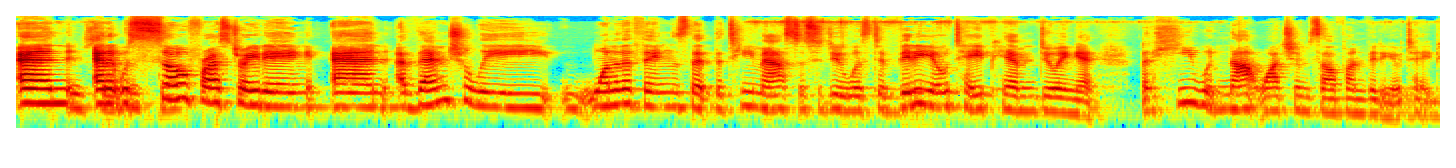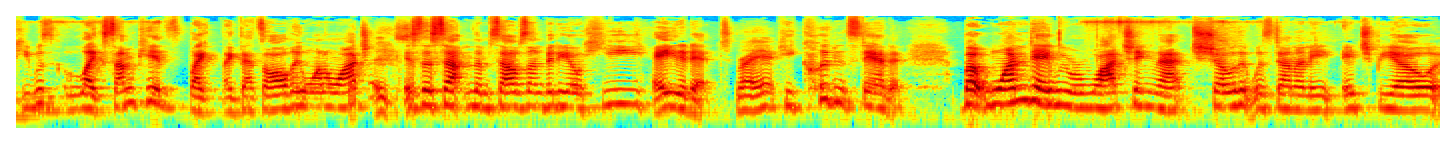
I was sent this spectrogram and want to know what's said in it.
and You've and it was so frustrating and eventually one of the things that the team asked us to do was to videotape him doing it but he would not watch himself on videotape he was like some kids like like that's all they want to watch is the themselves on video he hated it Right. he couldn't stand it but one day we were watching that show that was done on HBO.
